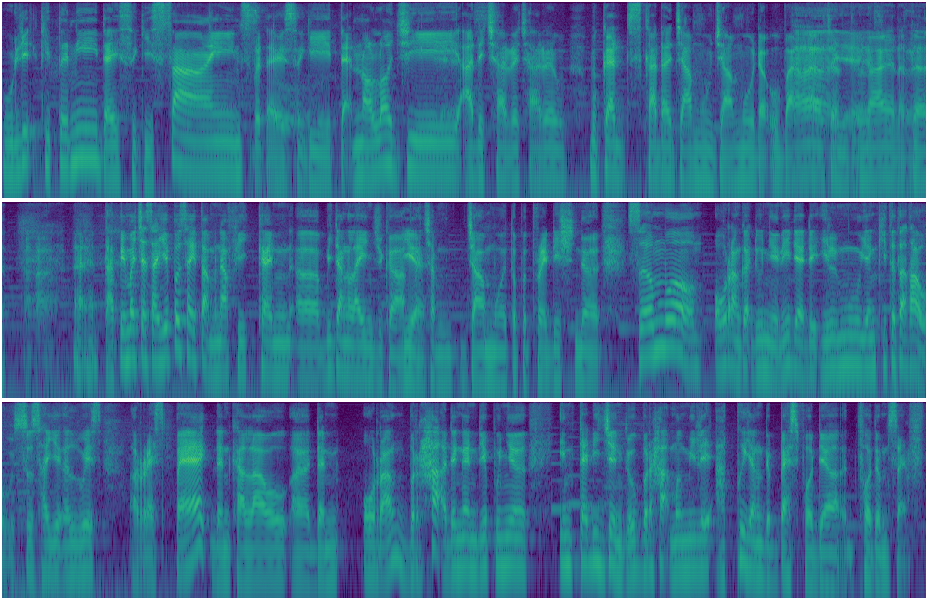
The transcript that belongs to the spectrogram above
kulit kita ni dari segi sains, Betul. dari segi teknologi, yes. ada cara-cara bukan sekadar jamu-jamu dan ubat uh, macam yes. tu lah doktor. Uh. Uh. Tapi macam saya pun saya tak menafikan uh, bidang lain juga yeah. macam jamu ataupun traditional. Semua orang kat dunia ni dia ada ilmu yang kita tak tahu. So saya always respect dan kalau uh, dan orang berhak dengan dia punya intelligence tu berhak memilih apa yang the best for their for themselves.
